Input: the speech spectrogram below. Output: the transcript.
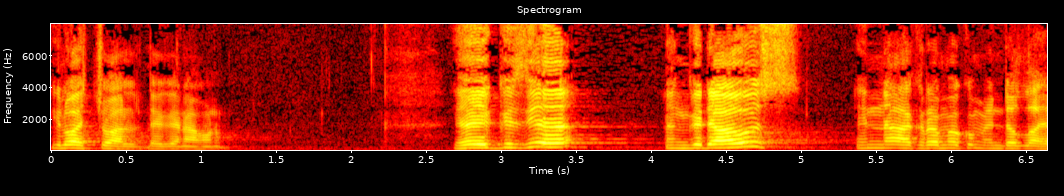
ይሏቸዋል እንደገና አሁንም። ይህ ጊዜ እንግዳውስ እና አክረመኩም እንደ ላህ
